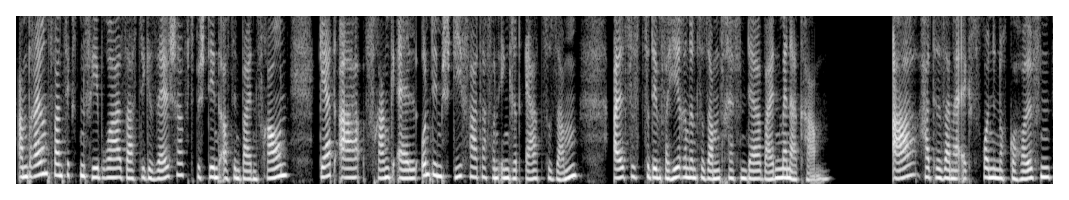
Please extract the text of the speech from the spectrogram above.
Am 23. Februar saß die Gesellschaft, bestehend aus den beiden Frauen, Gerd A., Frank L. und dem Stiefvater von Ingrid R. zusammen, als es zu dem verheerenden Zusammentreffen der beiden Männer kam. A hatte seiner Ex-Freundin noch geholfen,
